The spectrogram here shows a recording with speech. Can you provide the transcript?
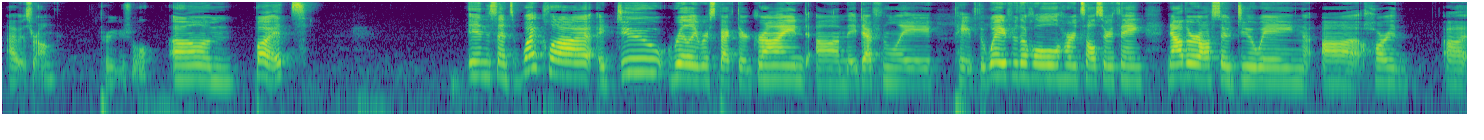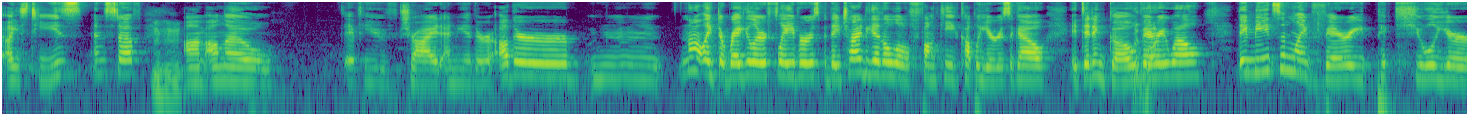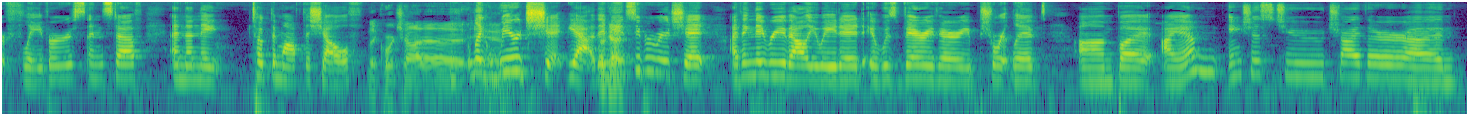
I was wrong, per usual. Um, but in the sense of White Claw, I do really respect their grind. Um, they definitely paved the way for the whole hard seltzer thing. Now they're also doing uh, hard uh, iced teas and stuff. Um, I'll know if you've tried any of their other, mm, not like the regular flavors, but they tried to get a little funky a couple years ago. It didn't go With very what? well. They made some like very peculiar flavors and stuff, and then they took them off the shelf Like horchata. like and- weird shit. Yeah, they Okay. made super weird shit. I think they reevaluated. It was very, very short lived. Um, but I am anxious to try their um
